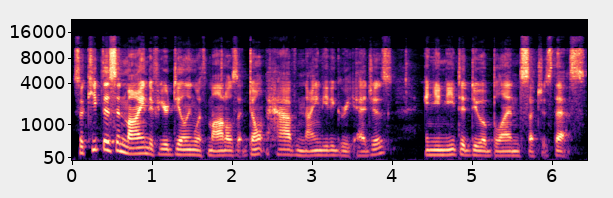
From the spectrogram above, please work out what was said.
So keep this in mind if you're dealing with models that don't have 90 degree edges and you need to do a blend such as this.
